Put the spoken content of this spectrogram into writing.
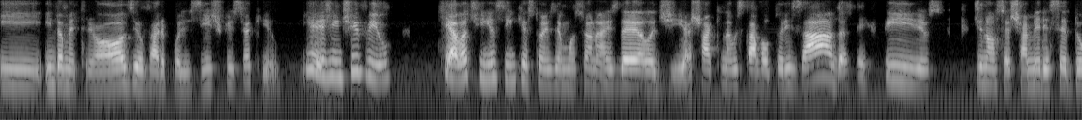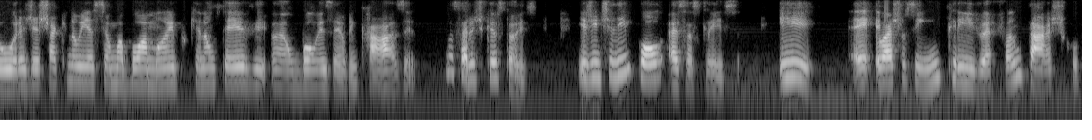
e endometriose, ovário policístico, isso e aquilo. E aí a gente viu que ela tinha, assim, questões emocionais dela, de achar que não estava autorizada a ter filhos, de não se achar merecedora, de achar que não ia ser uma boa mãe porque não teve é, um bom exemplo em casa, uma série de questões. E a gente limpou essas crenças. E é, eu acho assim incrível, é fantástico.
